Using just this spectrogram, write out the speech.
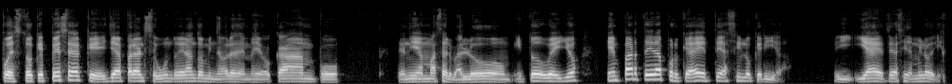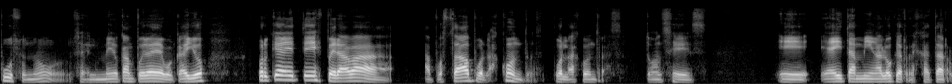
puesto que pese a que ya para el segundo eran dominadores de medio campo, tenía más el balón y todo ello, en parte era porque AET así lo quería. Y, AET así también lo dispuso, ¿no? O sea, el medio campo era de Bocayo, porque AET esperaba, apostaba por las contras, por las contras. Entonces, eh, hay también algo que rescatar.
